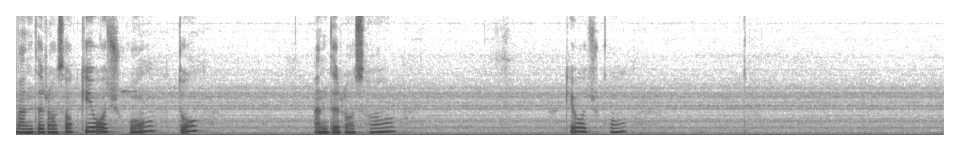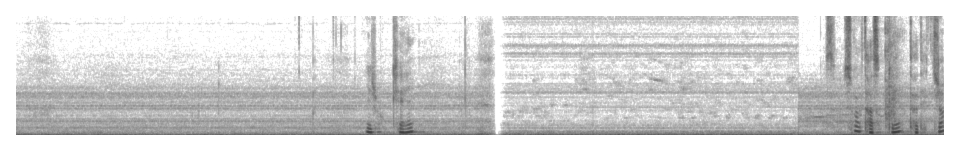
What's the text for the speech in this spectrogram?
만들어서 끼워주고 또 만들어서 끼워주고 이렇게 25개 다 됐죠?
